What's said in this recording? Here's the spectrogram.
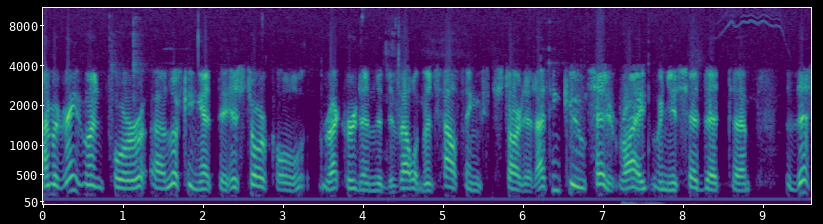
I'm a great one for uh, looking at the historical record and the developments, how things started. I think you said it right when you said that uh, this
